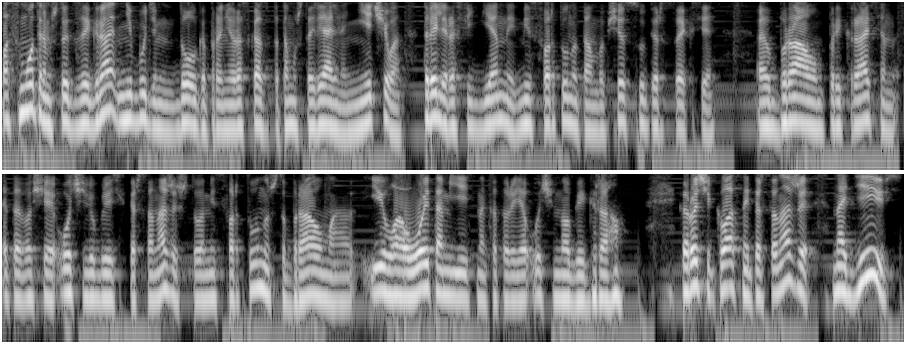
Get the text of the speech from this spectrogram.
Посмотрим, что это за игра. Не будем долго про нее рассказывать, потому что реально нечего. Трейлер офигенный. Мисс Фортуна там вообще супер секси. Э, Браум прекрасен. Это вообще очень люблю этих персонажей, что Мисс Фортуну, что Браума. И Лаой там есть, на который я очень много играл. Короче, классные персонажи. Надеюсь,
